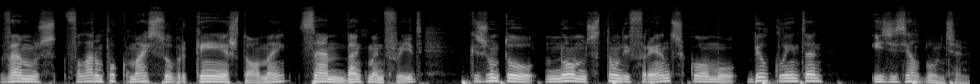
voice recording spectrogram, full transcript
Vamos falar um pouco mais sobre quem é este homem, Sam Bankman-Fried, que juntou nomes tão diferentes como Bill Clinton e Gisele Bündchen.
